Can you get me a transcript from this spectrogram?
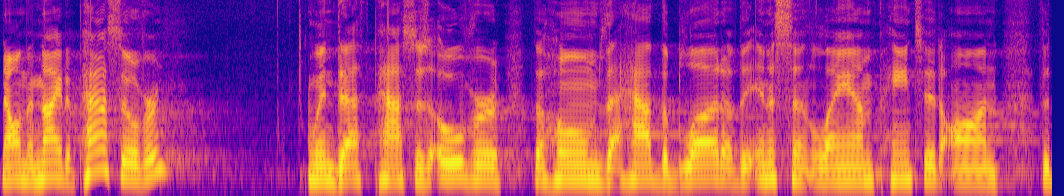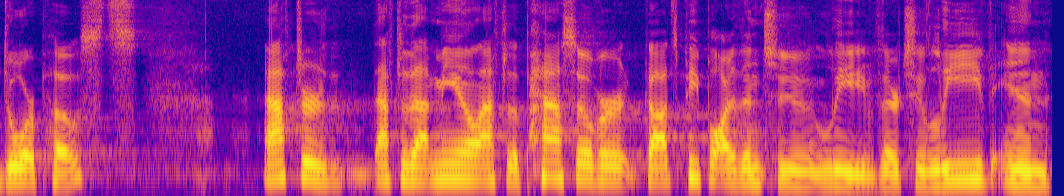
Now, on the night of Passover, when death passes over the homes that had the blood of the innocent lamb painted on the doorposts, after, after that meal, after the Passover, God's people are then to leave. They're to leave in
